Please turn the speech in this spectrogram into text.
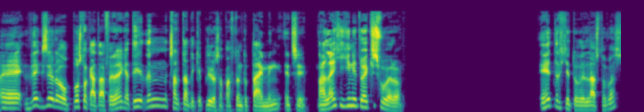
Ε, δεν ξέρω πώς το κατάφερε, γιατί δεν εξαρτάται και πλήρως από αυτό το timing, έτσι. Αλλά έχει γίνει το εξής φοβερό. Έτρεχε το The Last of Us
